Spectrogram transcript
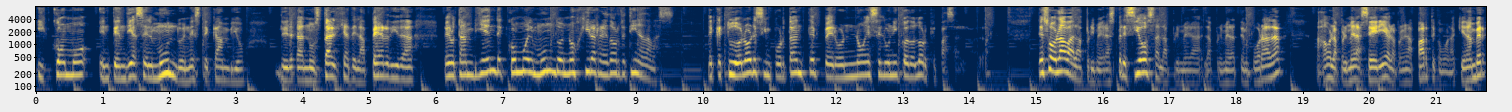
y cómo entendías el mundo en este cambio, de la nostalgia, de la pérdida, pero también de cómo el mundo no gira alrededor de ti nada más, de que tu dolor es importante, pero no es el único dolor que pasa. De eso hablaba la primera, es preciosa la primera, la primera temporada, o la primera serie, o la primera parte, como la quieran ver,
